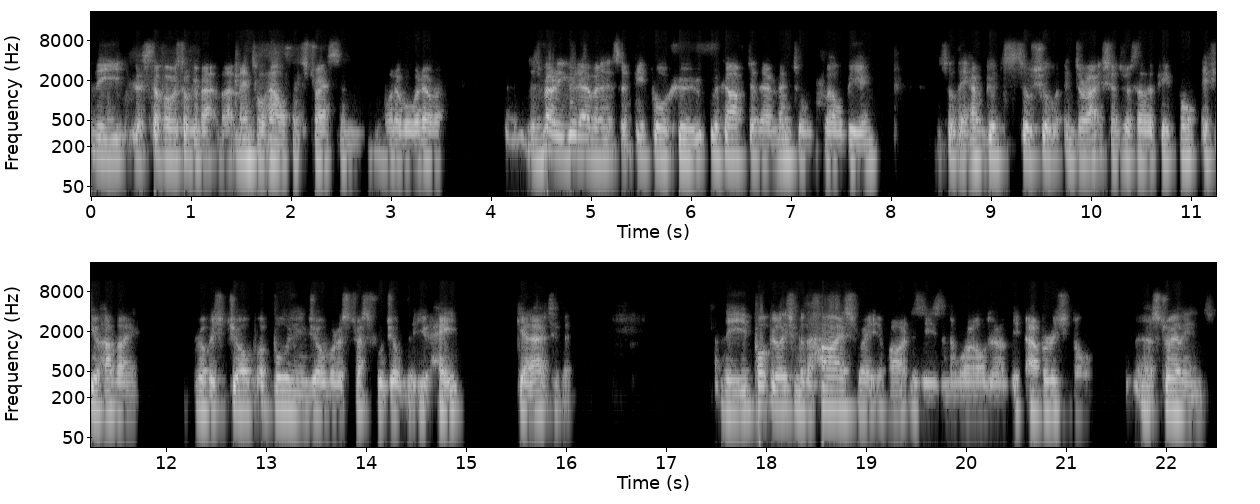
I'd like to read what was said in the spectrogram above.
the the stuff I was talking about about mental health and stress and whatever, whatever. There's very good evidence that people who look after their mental well-being, so they have good social interactions with other people. If you have a rubbish job, a bullying job, or a stressful job that you hate, get out of it. The population with the highest rate of heart disease in the world are the Aboriginal Australians.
